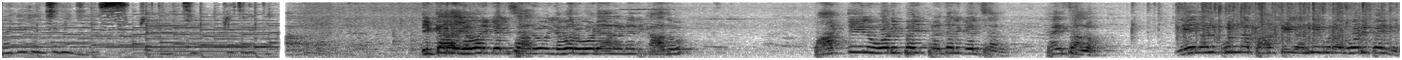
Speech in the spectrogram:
మనోరంజన న్యూస్ ప్రతినిత్యం. ప్రజలతో ఇక్కడ ఎవరు గెలిచారు ఎవరు ఓడారు అనేది కాదు. పార్టీలు ఓడిపోయి ప్రజలు గెలిచారు పైసాలో నేను అనుకున్న పార్టీలు అన్నీ కూడా ఓడిపోయింది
